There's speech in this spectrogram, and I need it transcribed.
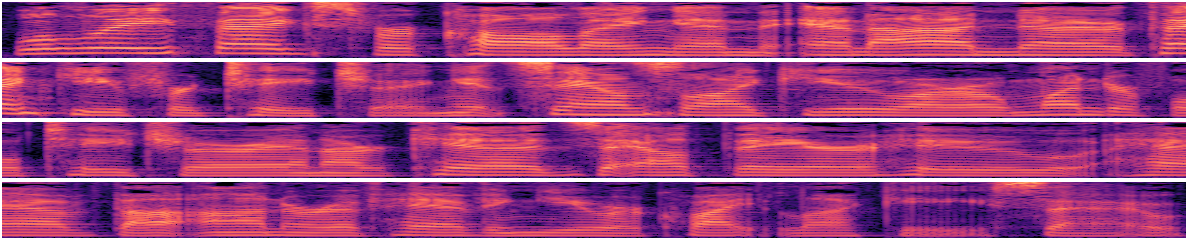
Well, Lee, thanks for calling, and, and I know, thank you for teaching. It sounds like you are a wonderful teacher, and our kids out there who have the honor of having you are quite lucky. So,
